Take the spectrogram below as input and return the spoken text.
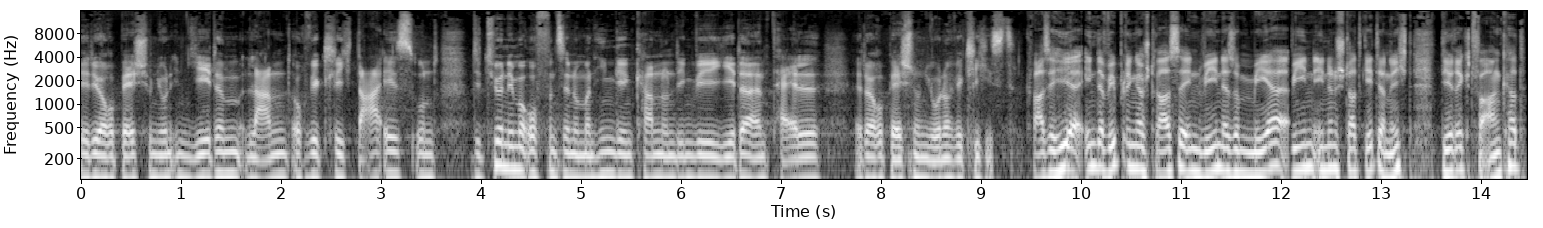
die Europäische Union in jedem Land auch wirklich da ist und die Türen immer offen sind und man hingehen kann und irgendwie jeder ein Teil Teil der Europäischen Union auch wirklich ist. Quasi hier in der Wiblinger Straße in Wien, also mehr Wien Innenstadt geht ja nicht, direkt verankert.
